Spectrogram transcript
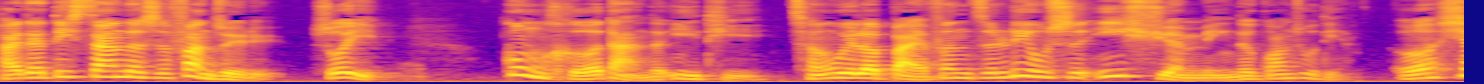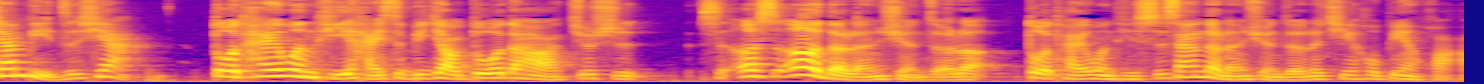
排在第三的是犯罪率。所以共和党的议题成为了百分之六十一选民的关注点。而相比之下，堕胎问题还是比较多的哈，就是是二十二的人选择了堕胎问题，十三的人选择了气候变化，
